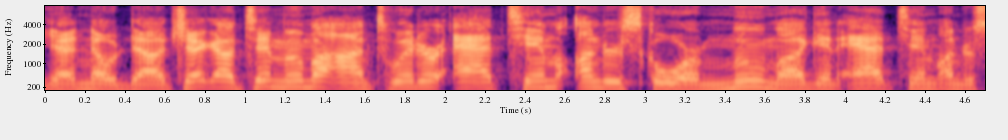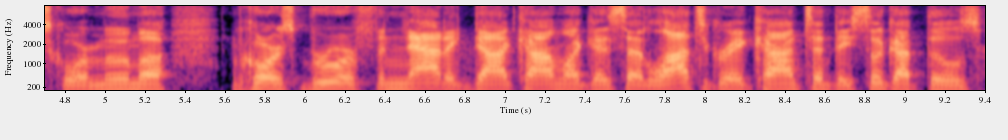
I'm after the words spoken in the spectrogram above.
Yeah, no doubt. Check out Tim Muma on Twitter at Tim underscore Muma. Again, at Tim underscore Muma. Of course, brewerfanatic.com. Like I said, lots of great content. They still got those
